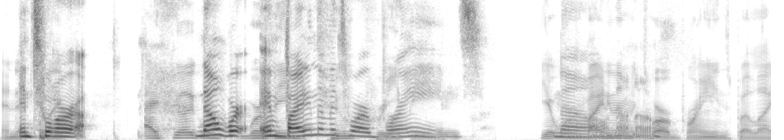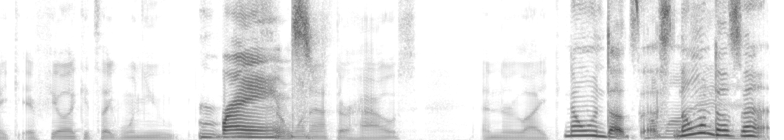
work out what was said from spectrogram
and into like our, I feel like no, we're we're we're inviting them into our creepy. brains. Yeah, we're inviting no, them into our brains, but like I feel like it's like when you Brains. someone at their house and they're like, No one does "Come this. No on one does that.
